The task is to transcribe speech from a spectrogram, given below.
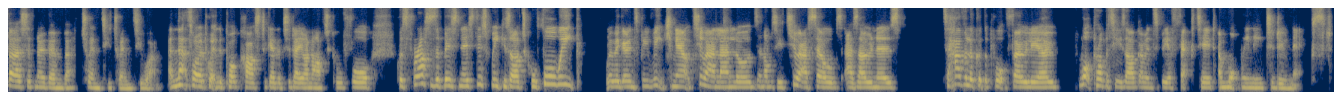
1st of November 2021. And that's why we're putting the podcast together today on Article 4, because for us as a business, this week is Article 4 week, where we're going to be reaching out to our landlords and obviously to ourselves as owners to have a look at the portfolio, what properties are going to be affected, and what we need to do next.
